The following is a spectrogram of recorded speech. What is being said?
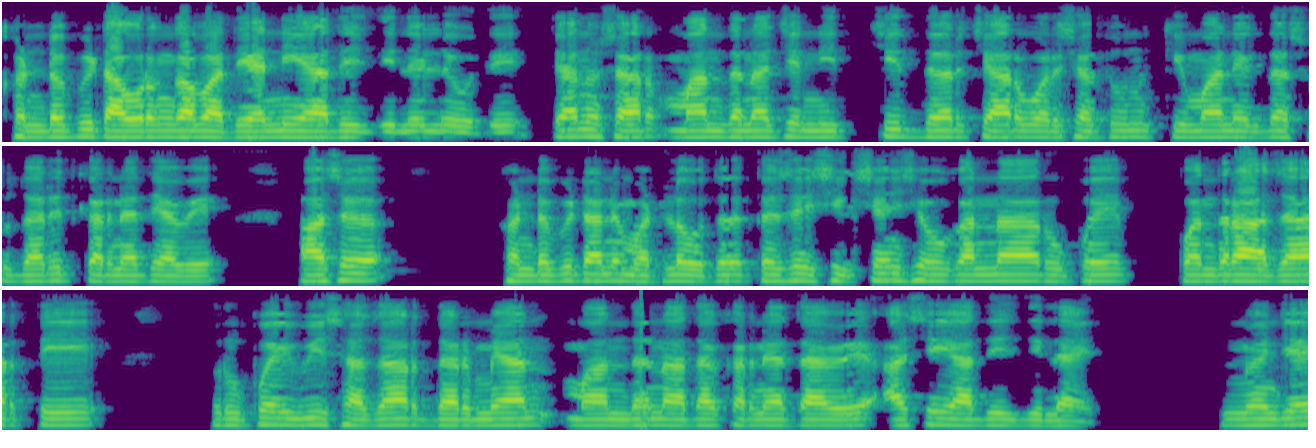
खंडपीठ औरंगाबाद यांनी आदेश दिलेले होते. त्यानुसार मानधनाचे निश्चित दर चार वर्षातून किमान एकदा सुधारित करण्यात यावे असं खंडपीठाने म्हटलं होतं. तसे शिक्षण सेवकांना रुपये पंधरा हजार ते रुपये वीस हजार दरम्यान मानधन अदा करण्यात यावे असे आदेश दिले आहेत. म्हणजे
